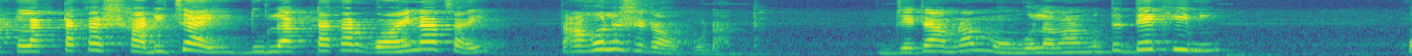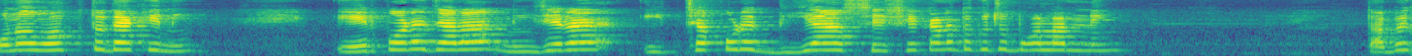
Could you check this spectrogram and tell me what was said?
এক লাখ টাকার শাড়ি চাই, দু লাখ টাকার গয়না চাই, তাহলে সেটা অপরাধ। যেটা আমরা মঙ্গলামার মধ্যে দেখিনি। কোনো ভক্ত দেখেনি। এরপরে যারা নিজেরা ইচ্ছা করে দিয়ে আসছে, সেখানে তো কিছু বলার নেই। তবে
